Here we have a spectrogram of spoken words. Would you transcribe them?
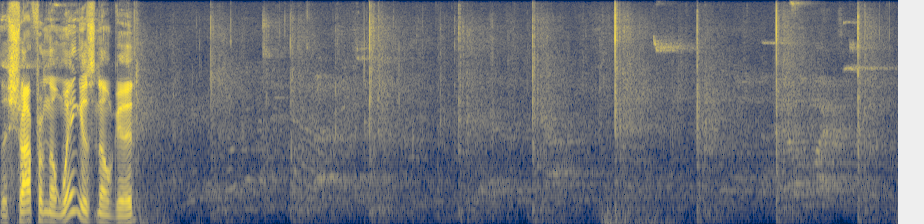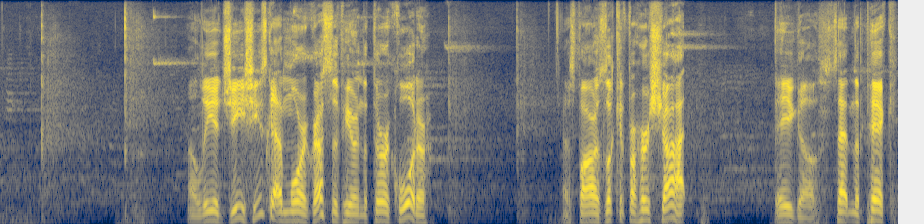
The shot from the wing is no good. Aaliyah G, she's gotten more aggressive here in the third quarter as far as looking for her shot. There you go, setting the pick.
